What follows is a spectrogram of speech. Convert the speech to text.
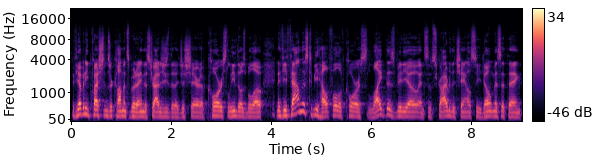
If you have any questions or comments about any of the strategies that I just shared, of course, leave those below. And if you found this to be helpful, of course, like this video and subscribe to the channel so you don't miss a thing.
